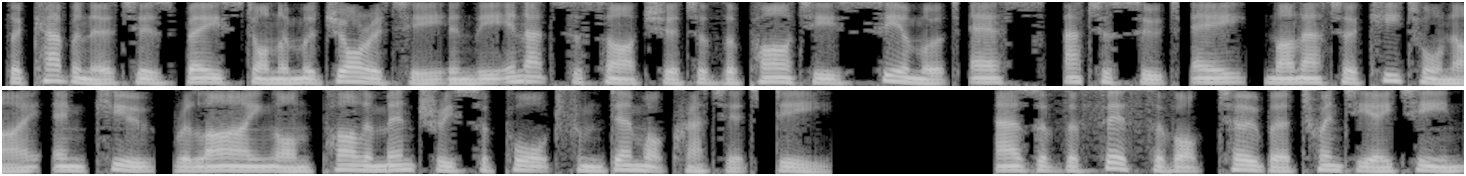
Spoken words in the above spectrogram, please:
The cabinet is based on a majority in the Inatsisartut of the parties Siumut S, Atassut A, Nunatta Qitornai NQ, relying on parliamentary support from Demokraatit D. As of 5 October 2018,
